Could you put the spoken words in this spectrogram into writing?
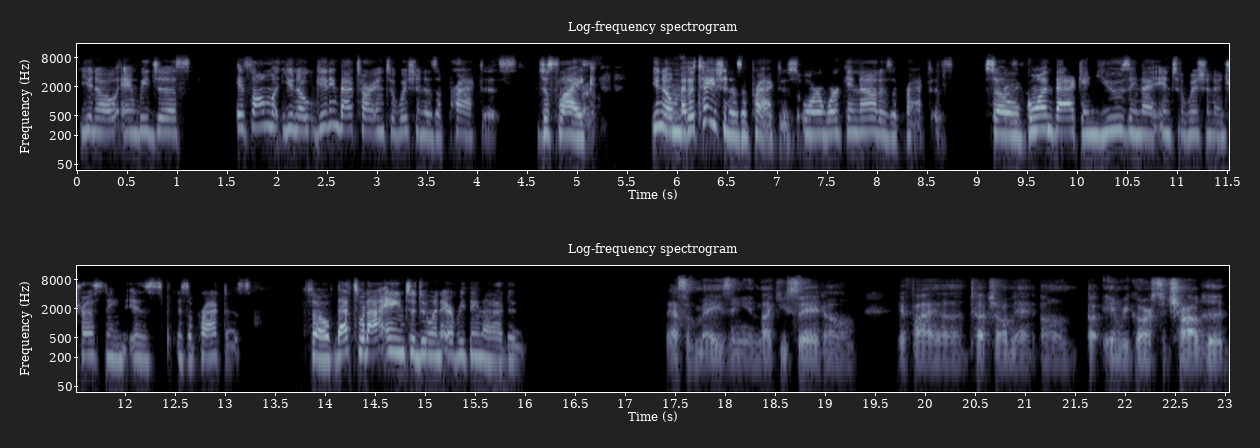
you know, and we just, it's almost, you know, getting back to our intuition is a practice, just like, right. you know, right. meditation is a practice or working out is a practice. So right. going back and using that intuition and trusting is is a practice. So that's what I aim to do in everything that I do. That's amazing. And like you said, um, if I uh, touch on that um, uh, in regards to childhood,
